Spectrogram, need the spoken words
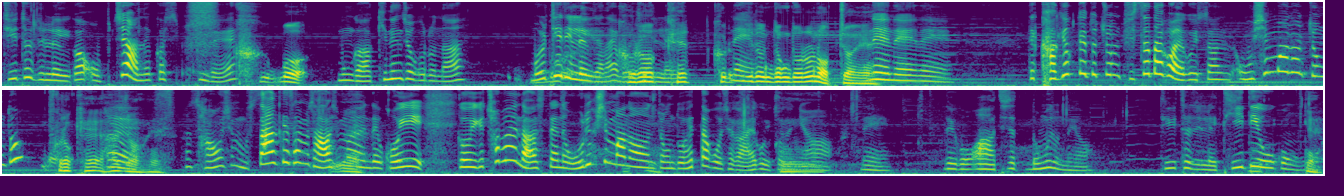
디지털 delay가 없지 않을까 싶은데 그 뭐 뭔가 기능적으로나 multi delay잖아요. multi delay. 그렇게 그, 네. 이런 정도로는 없죠. 예. 네네네. 근데 가격대도 좀 비싸다고 알고 있어. 한 50만 원 정도? 그렇게 하죠. 예. 한 4, 50, 뭐 싸게 사면 4, 50만 네. 원인데 거의 그 이게 초반에 나왔을 때는 5, 60만 원 정도 했다고 제가 알고 있거든요. 음. 네. 근데 이거 아 진짜 너무 좋네요. 디지털 delay DD50. 예.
